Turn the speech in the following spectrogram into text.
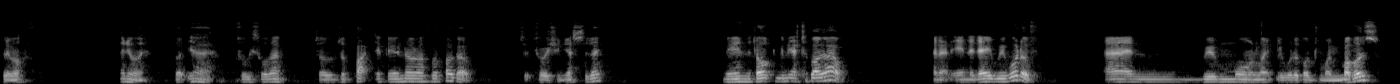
Plymouth. Anyway, but yeah, so we saw them. So it was a practically a no a bug out situation yesterday. Me and the dog didn't get to bug out. And at the end of the day, we would have and we more than likely would have gone to my mother's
